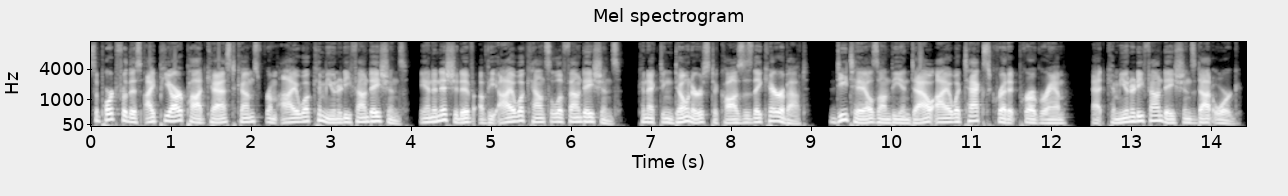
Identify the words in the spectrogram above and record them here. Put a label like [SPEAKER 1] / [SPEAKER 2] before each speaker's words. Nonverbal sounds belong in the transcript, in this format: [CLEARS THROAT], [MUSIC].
[SPEAKER 1] Support for this IPR podcast comes from Iowa Community Foundations, an initiative of the Iowa Council of Foundations, connecting donors to causes they care about. Details on the Endow Iowa Tax Credit Program at communityfoundations.org.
